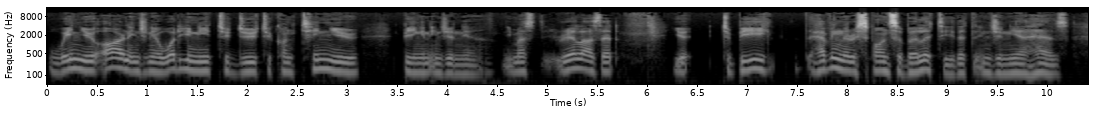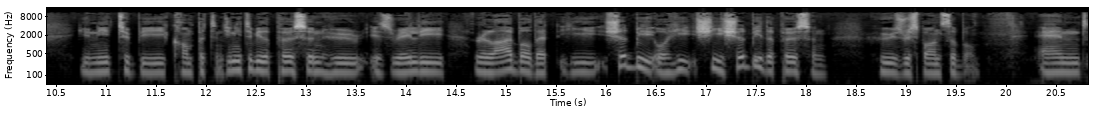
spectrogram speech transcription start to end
when you are an engineer, what do you need to do to continue being an engineer? You must realize that you, to be having the responsibility that the engineer has, you need to be competent. You need to be the person who is really reliable that he should be or he, she should be the person who's responsible. And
